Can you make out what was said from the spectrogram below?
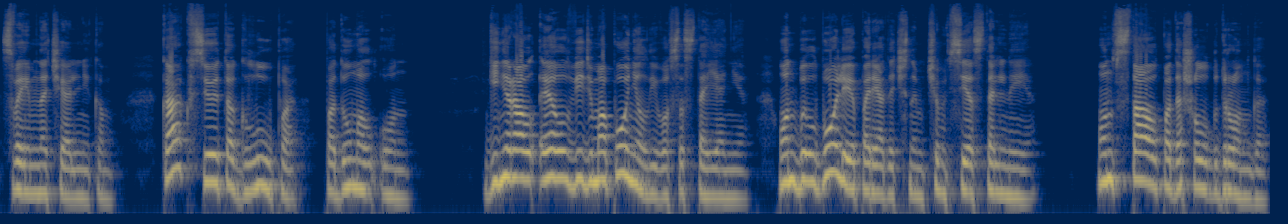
своим начальником. Как все это глупо, подумал он. Генерал Эл, видимо, понял его состояние. Он был более порядочным, чем все остальные. Он встал, подошел к Дронго.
